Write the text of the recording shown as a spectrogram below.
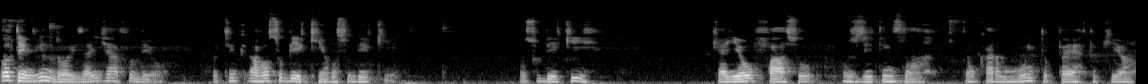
Ou tem vindo dois, aí já fodeu. Eu tenho que... Ah, vou subir aqui, eu vou subir aqui. Vou subir aqui. Que aí eu faço os itens lá. Tem um cara muito perto aqui, ó.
